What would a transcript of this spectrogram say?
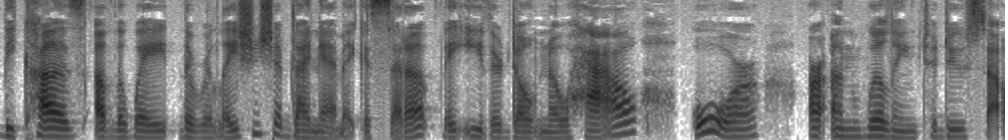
because of the way the relationship dynamic is set up, they either don't know how or are unwilling to do so.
